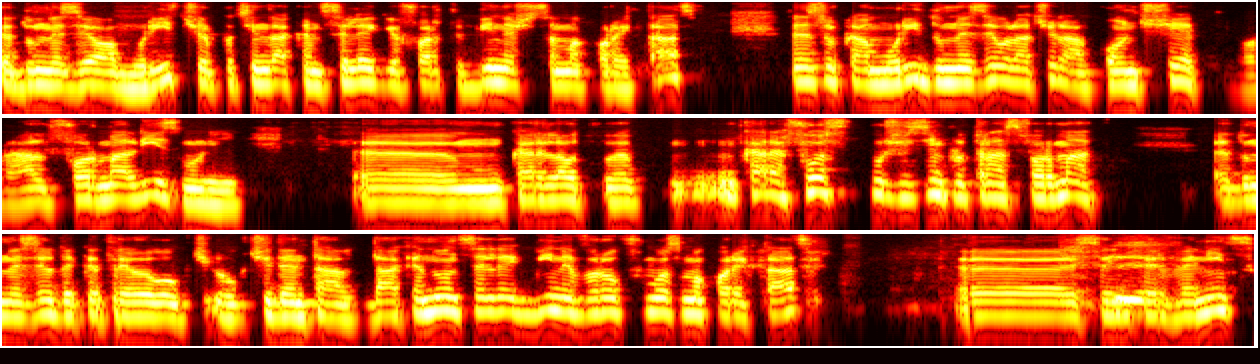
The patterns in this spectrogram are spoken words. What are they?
că Dumnezeu a murit, cel puțin dacă înțeleg eu foarte bine și să mă corectați, pentru că a murit Dumnezeul acela al conceptelor, al formalismului, ă, în care, în care a fost pur și simplu transformat Dumnezeu de către occidental. Dacă nu înțeleg bine, vă rog frumos să mă corectați, Uh, să interveniți,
